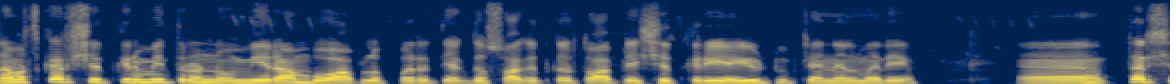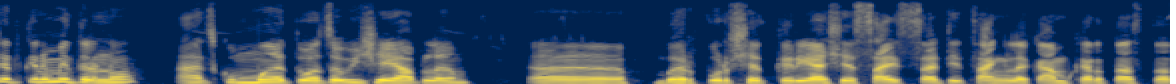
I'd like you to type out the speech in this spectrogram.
नमस्कार शेतकरी मित्रांनो मी रामभाऊ आपलं परत एकदा स्वागत करतो आपल्या शेतकरी या यूट्यूब चॅनलमध्ये तर शेतकरी मित्रांनो आज खूप महत्त्वाचा विषय आपलं. भरपूर शेतकरी असे साईजसाठी चांगलं काम करत असतात.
